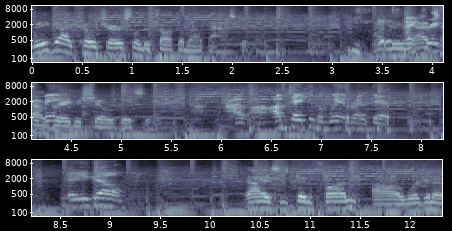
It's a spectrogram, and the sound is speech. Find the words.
We got Coach Ersland to talk about basketball. I mean, that's how great a show this is. I, am taking the win right there. There you go. Guys, it's been fun. Uh, we're gonna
